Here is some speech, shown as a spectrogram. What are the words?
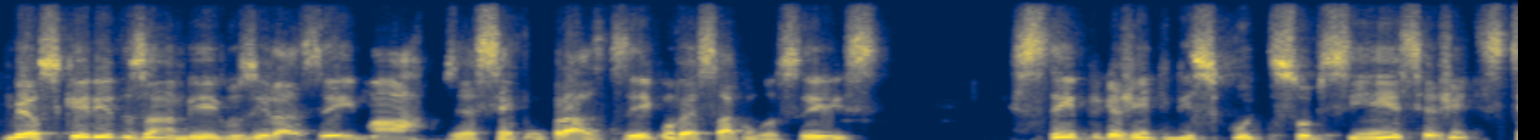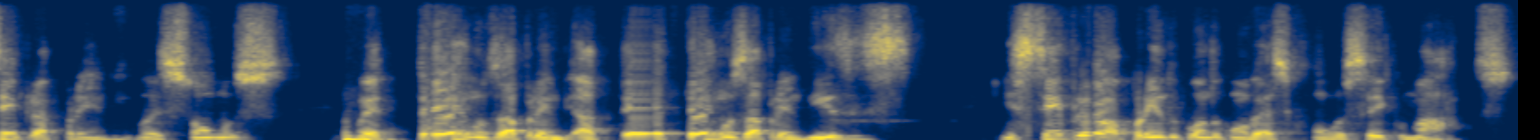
Meus queridos amigos Irazê e Marcos, é sempre um prazer conversar com vocês. Sempre que a gente discute sobre ciência, a gente sempre aprende. Nós somos eternos, aprendi eternos aprendizes e sempre eu aprendo quando converso com você e com o Marcos.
